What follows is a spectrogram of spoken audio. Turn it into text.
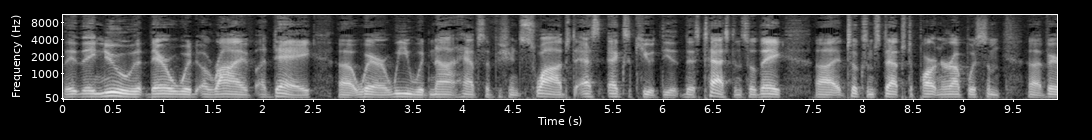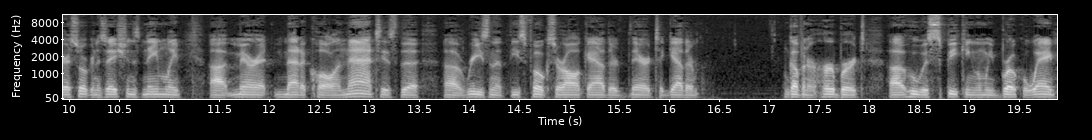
They, they knew that there would arrive a day uh, where we would not have sufficient swabs to es- execute the, this test, and so they uh, took some steps to partner up with some uh, various organizations, namely uh, Merit Medical, and that is the uh, reason that these folks are all gathered there together. Governor Herbert, uh, who was speaking when we broke away,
